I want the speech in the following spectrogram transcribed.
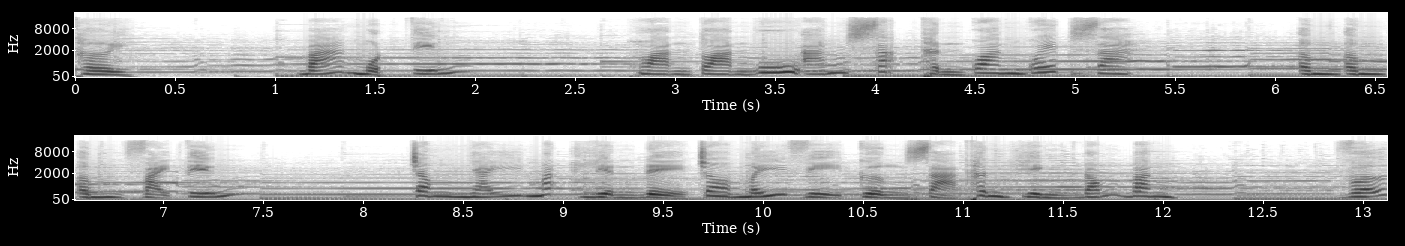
thời. Bá một tiếng. Hoàn toàn u ám sắc thần quang quét ra. Âm âm âm vài tiếng. Trong nháy mắt liền để cho mấy vị cường giả thân hình đóng băng. Vỡ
